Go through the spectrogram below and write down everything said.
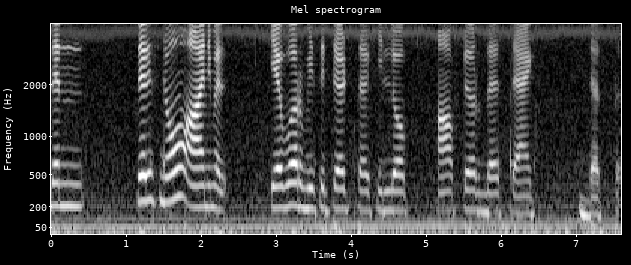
then there is no animal ever visited the hillock after the stag's death.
